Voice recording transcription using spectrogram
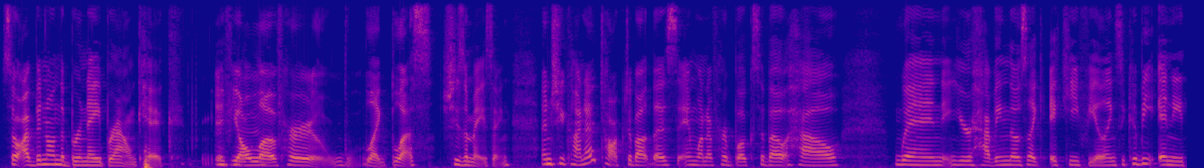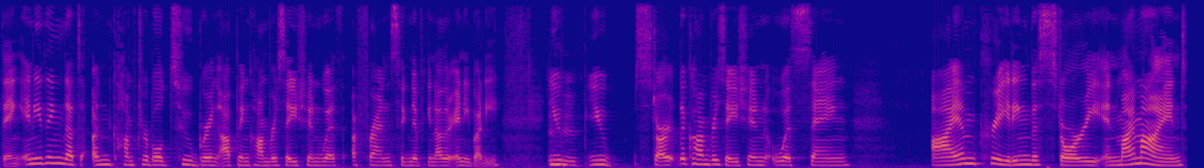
so I've been on the Brene Brown kick. If y'all mm-hmm. love her, like bless, she's amazing. And she kind of talked about this in one of her books about how when you're having those like icky feelings, it could be anything, anything that's uncomfortable to bring up in conversation with a friend, significant other, anybody. You mm-hmm. you start the conversation with saying I am creating this story in my mind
